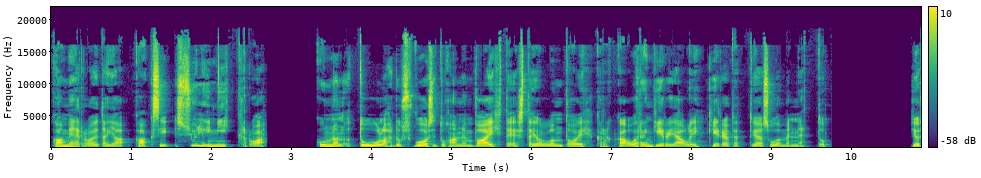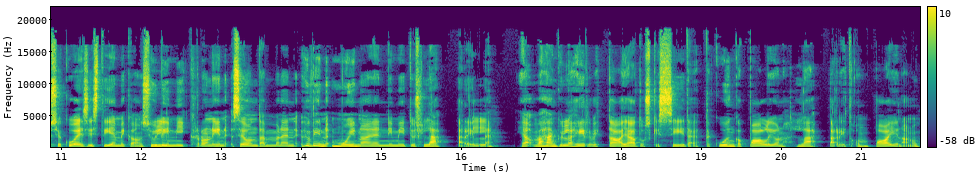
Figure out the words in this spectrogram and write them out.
kameroita ja kaksi sylimikroa, kunnon tuulahdus vuosituhannen vaihteesta, jolloin toi Krakauerin kirja oli kirjoitettu ja suomennettu. Jos joku ei siis tiedä, mikä on sylimikro, niin se on tämmöinen hyvin muinainen nimitys läppärille. Ja vähän kyllä hirvittää ajatuskin siitä, että kuinka paljon läppärit on painanut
